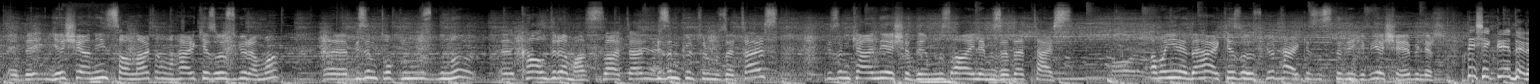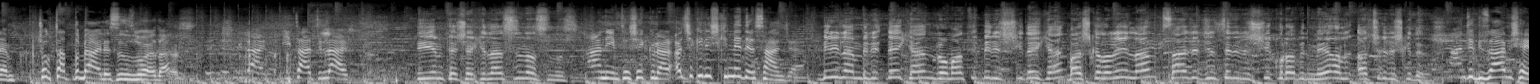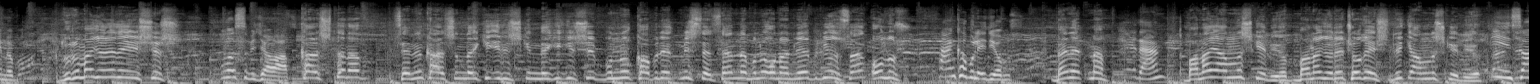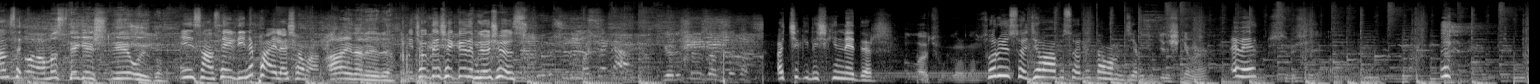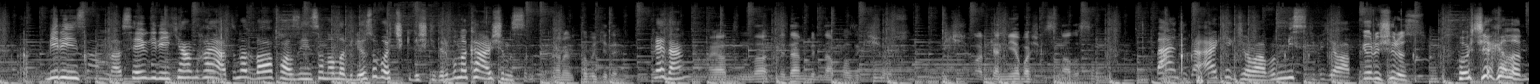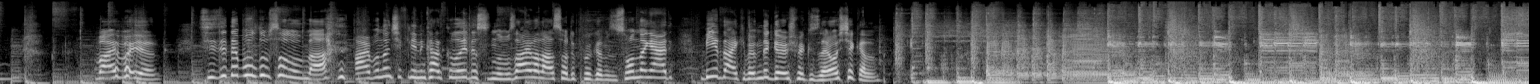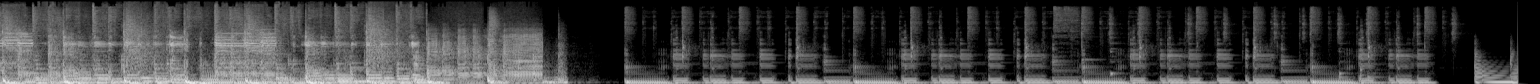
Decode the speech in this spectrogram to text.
Türkiye'de yaşayan insanlar tamam herkes özgür ama e, bizim toplumumuz bunu e, kaldıramaz zaten. Bizim kültürümüze ters, bizim kendi yaşadığımız ailemize de ters. Ama yine de herkes özgür, herkes istediği gibi yaşayabilir. Teşekkür ederim. Çok tatlı bir ailesiniz bu arada. Teşekkürler. İyi tatiller. İyiyim teşekkürler. Siz nasılsınız? Ben deyim teşekkürler. Açık ilişki nedir sence? Biriyle birlikteyken, romantik bir ilişkideyken başkalarıyla sadece cinsel ilişki kurabilmeye al- açık ilişki denir. Bence güzel bir şey mi bu? Duruma göre değişir. Bu nasıl bir cevap? Karşı taraf senin karşındaki ilişkindeki kişi bunu kabul etmişse sen de bunu onaylayabiliyorsan olur. Sen kabul ediyor musun? Ben etmem. Neden? Bana yanlış geliyor. Bana göre çok eşlilik yanlış geliyor. İnsan, se- tek eşliğe uygun. insan sevdiğini paylaşamaz. Aynen öyle. Çok teşekkür ederim. Görüşürüz. Açık ilişki nedir? Vallahi çok yorgunum. Soruyu söyle, cevabı söyle tamam diyeceğim. İlişki mi? Evet, Bir sürü şey var. bir insanla sevgiliyken hayatına daha fazla insan alabiliyorsa bu açık ilişkidir. Buna karşı mısın? Yani tabii ki de. Neden? Hayatında neden birden fazla kişi olsun? Kişi varken niye başkasını alasın? Bence de erkek cevabı mis gibi cevap. Görüşürüz. Hoşçakalın. Bay bayın. Sizi de buldum sonunda. Arbon'un çiftliğinin katkılarıyla sunduğumuz Ayvalık'a sorduk programımızın sonuna geldik. Bir dahaki bölümde görüşmek üzere. Hoşçakalın.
